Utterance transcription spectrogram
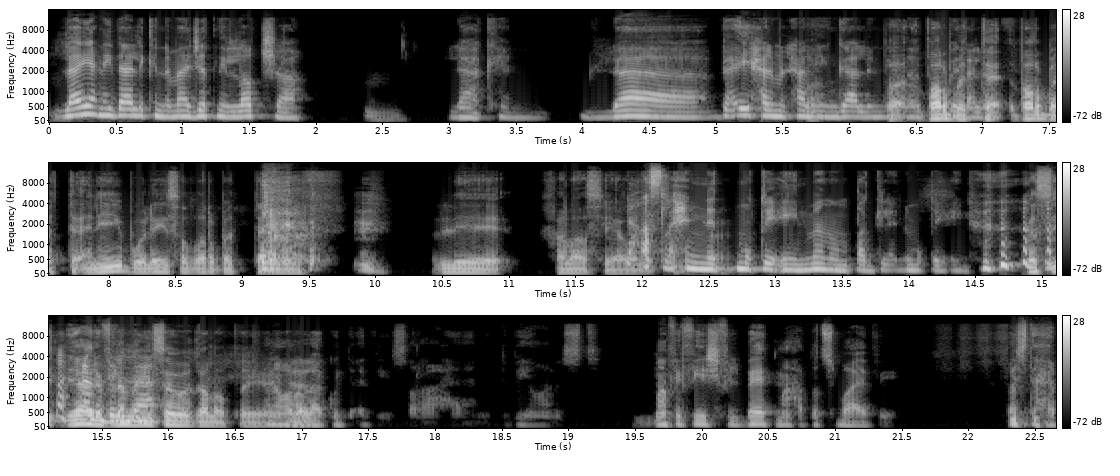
لا يعني ذلك ان ما جتني اللطشة. لكن لا بأي حال من الحال ينقال إني أنا ضرب تربيت على الت... ضرب التأنيب وليس ضرب التعنيف اللي خلاص يا ولد. لا أصلا إحنا مطيعين ما ننطق لأنه مطيعين. بس يعرف لما. يسوي غلط إيه. أنا والله لا كنت اذي صراحة يعني to be honest ما في فيش في البيت ما حطيت صباعي فيه. فاستحق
